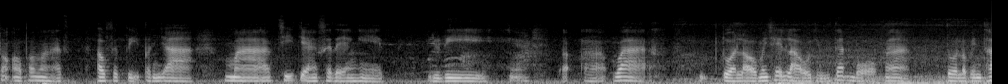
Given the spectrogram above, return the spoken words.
ต้องเอาพระมหาเอาสติปัญญามาชี้แจงแสดงเหตุอยู่ดีว่าตัวเราไม่ใช่เราอย่างที่ท่านบอกนะ ตัวเราเป็นธ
